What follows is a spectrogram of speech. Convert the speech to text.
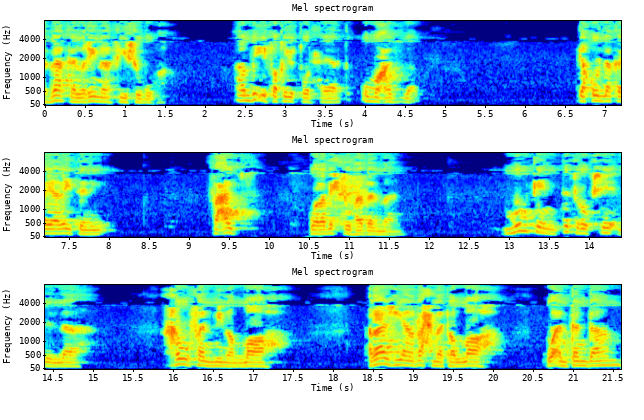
ذاك الغنى في شبهة. قام بقي فقير طول حياته ومعذب يقول لك يا ليتني فعلت وربحت هذا المال. ممكن تترك شيء لله خوفا من الله راجيا رحمة الله وأن تندم؟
